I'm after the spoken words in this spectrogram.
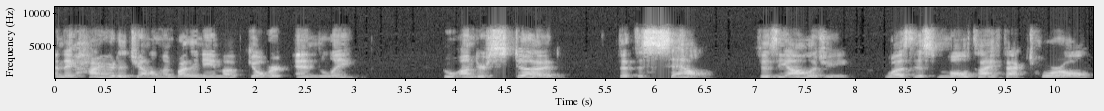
and they hired a gentleman by the name of Gilbert N. Ling, who understood that the cell physiology was this multifactorial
